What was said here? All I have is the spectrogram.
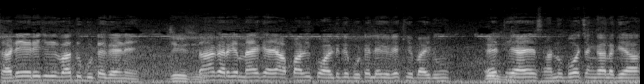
ਸਾਡੇ ਏਰੀਆ 'ਚ ਵੀ ਵਾਧੂ ਬੂਟੇ ਗਏ ਨੇ। ਜੀ ਜੀ। ਤਾਂ ਕਰਕੇ ਮੈਂ ਕਿਹਾ ਆਪਾਂ ਵੀ ਕੁਆਲਿਟੀ ਦੇ ਬੂਟੇ ਲੈ ਕੇ ਵੇਖੀਏ ਬਾਈ ਨੂੰ। ਇੱਥੇ ਆਏ ਸਾਨੂੰ ਬਹੁਤ ਚੰਗਾ ਲੱਗਿਆ।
